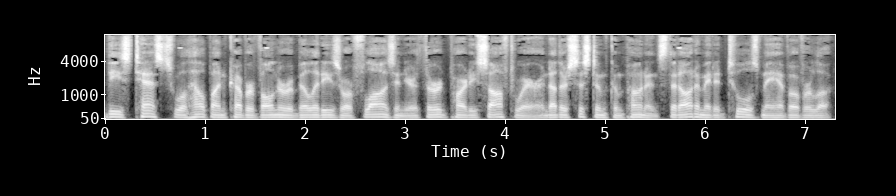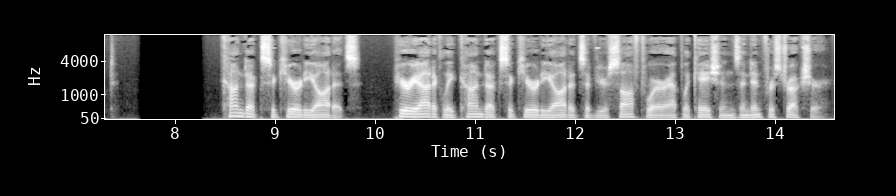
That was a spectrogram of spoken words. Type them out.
These tests will help uncover vulnerabilities or flaws in your third party software and other system components that automated tools may have overlooked. Conduct security audits. Periodically conduct security audits of your software applications and infrastructure.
